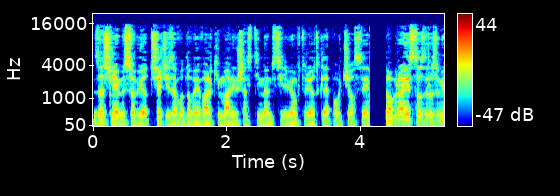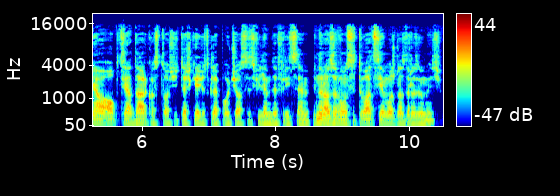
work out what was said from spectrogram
Zaczniemy sobie od trzeciej zawodowej walki Mariusza z Timem Sylwią, w której odklepał ciosy. Dobra, jest to zrozumiała opcja, Darko Stosi też kiedyś odklepał ciosy z Filem de Friesem. Jednorazową sytuację można zrozumieć.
